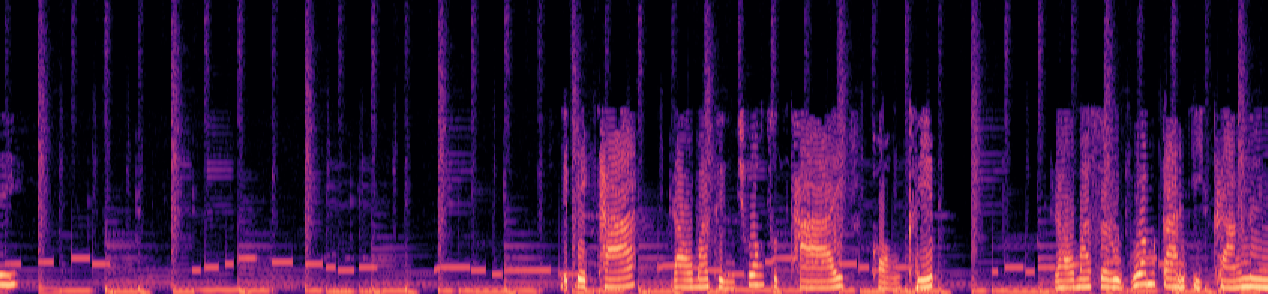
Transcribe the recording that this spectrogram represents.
ยเด็กๆ คะ เรามาถึงช่วงสุดท้ายของคลิป เรามาสรุปร่วมกันอีกครั้งหนึ่ง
